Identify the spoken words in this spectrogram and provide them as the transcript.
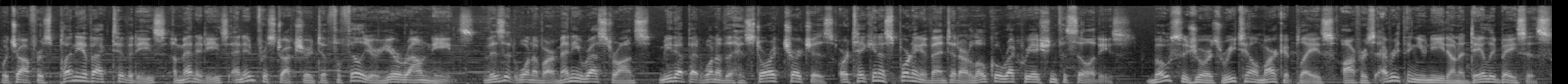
which offers plenty of activities, amenities, and infrastructure to fulfill your year round needs. Visit one of our many restaurants, meet up at one of the historic churches, or take in a sporting event at our local recreation facilities. Beausejour's retail marketplace offers everything you need on a daily basis,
